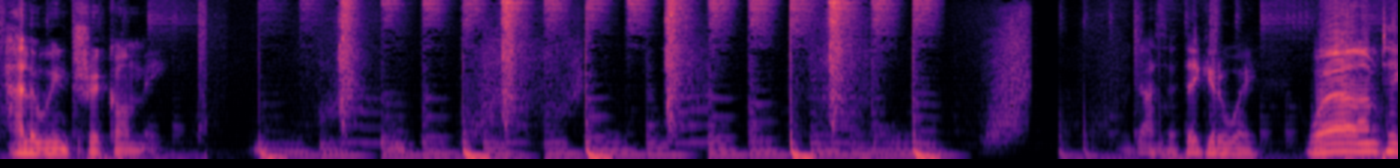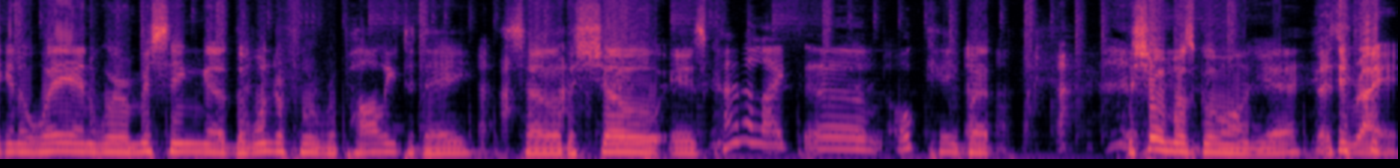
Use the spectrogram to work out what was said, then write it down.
Halloween trick on me. Mudassar, take it away. Well, I'm taken away, and we're missing uh, the wonderful Rapali today. So the show is kind of like um, okay, but the show must go on. Yeah, That's right,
